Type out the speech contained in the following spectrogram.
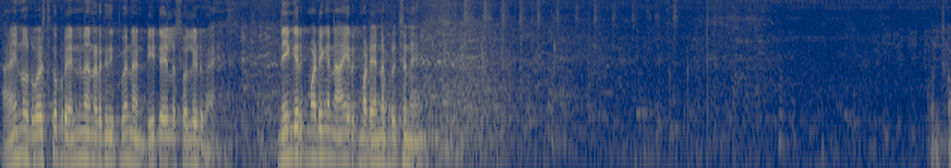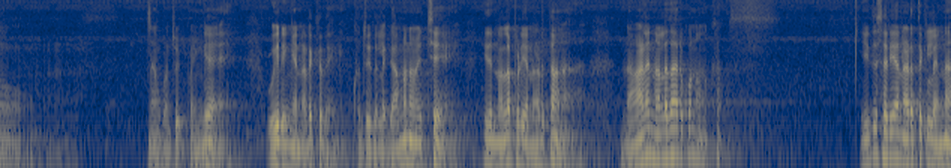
ஐநூறு வருஷத்துக்கு அப்புறம் என்னென்ன நடக்குது இப்போவே நான் டீட்டெயிலில் சொல்லிடுவேன். நீங்கள் இருக்க மாட்டீங்க நான் இருக்க மாட்டேன். என்ன பிரச்சனை கொஞ்சம் நான் கொஞ்சம் இப்போ இங்கே உயிர் இங்கே நடக்குது. கொஞ்சம் இதில் கவனம் வச்சு இது நல்லபடியாக நடத்தா நாளை நல்லதாக இருக்கும் நமக்கு. இது சரியாக நடத்துக்கலைன்னா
